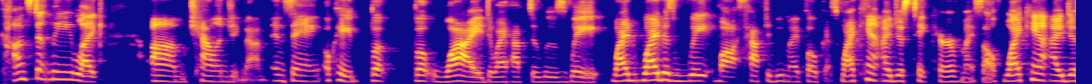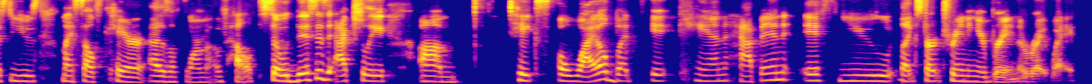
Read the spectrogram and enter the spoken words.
constantly like, um, challenging them and saying, okay, but but why do I have to lose weight? Why, why does weight loss have to be my focus? Why can't I just take care of myself? Why can't I just use my self care as a form of health? So, this is actually um, takes a while, but it can happen if you like start training your brain the right way.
